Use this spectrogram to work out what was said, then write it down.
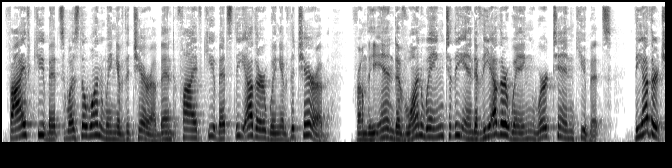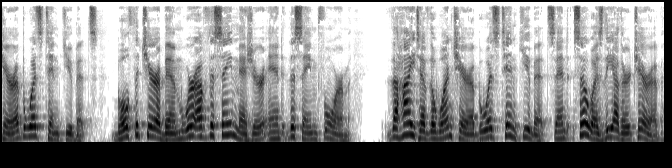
Five cubits was the one wing of the cherub, and five cubits the other wing of the cherub. From the end of one wing to the end of the other wing were ten cubits. The other cherub was ten cubits. Both the cherubim were of the same measure and the same form. The height of the one cherub was ten cubits, and so was the other cherub.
